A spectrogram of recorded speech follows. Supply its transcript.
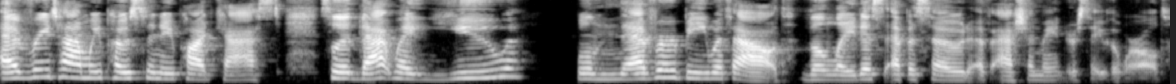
every time we post a new podcast so that that way you will never be without the latest episode of Ash and Manders Save the World.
